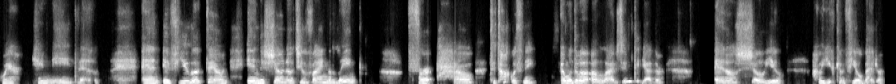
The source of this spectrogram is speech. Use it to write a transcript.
where you need them. And if you look down in the show notes, you'll find the link for how to talk with me. And we'll do a, a live Zoom together. And I'll show you how you can feel better.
